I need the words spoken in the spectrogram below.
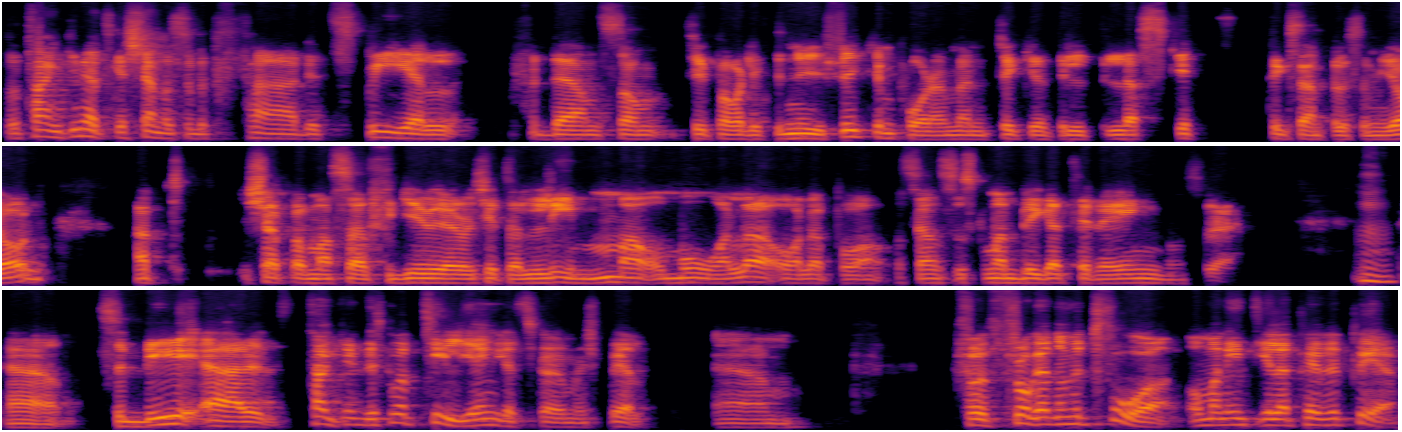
Så tanken är att det ska kännas som ett färdigt spel för den som typ har varit lite nyfiken på det men tycker att det är lite läskigt, till exempel som jag att köpa massa figurer och sitta och limma och måla och hålla på. Och sen så ska man bygga terräng och sådär. Mm. Uh, så det är tanken. Det ska vara tillgängligt skirmish-spel. Um, för fråga nummer två, om man inte gillar PVP?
